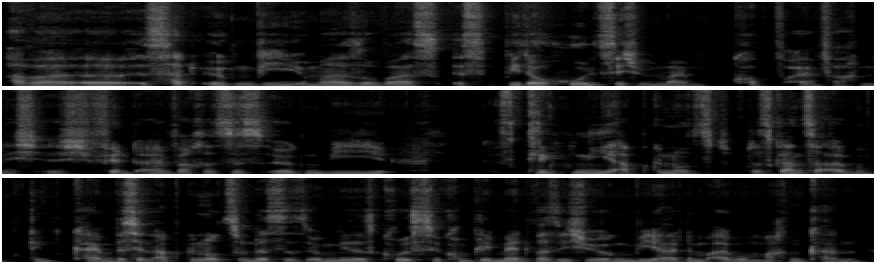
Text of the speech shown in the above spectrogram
Aber äh, es hat irgendwie immer sowas, es wiederholt sich in meinem Kopf einfach nicht. Ich finde einfach, es ist irgendwie, es klingt nie abgenutzt. Das ganze Album klingt kein bisschen abgenutzt und das ist irgendwie das größte Kompliment, was ich irgendwie halt im Album machen kann.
